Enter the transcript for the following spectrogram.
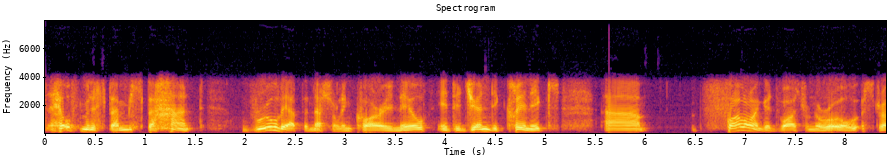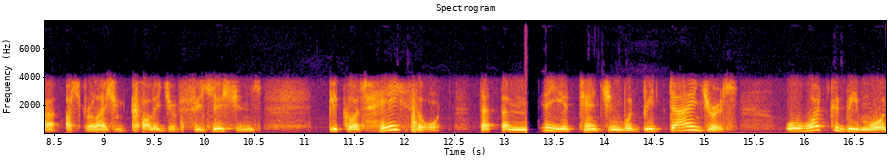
Health Minister, Mr. Hunt, ruled out the national inquiry, Neil, into gender clinics. Um, following advice from the Royal Australasian College of Physicians, because he thought that the media attention would be dangerous. Well, what could be more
